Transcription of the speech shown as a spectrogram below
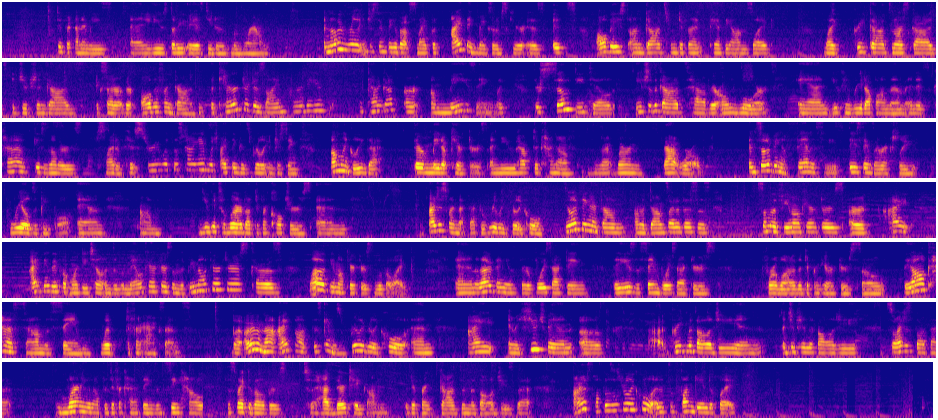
different enemies, and you use WASD to move around. Another really interesting thing about Smite, but I think makes it obscure, is it's all based on gods from different pantheons, like like Greek gods, Norse gods, Egyptian gods, etc. They're all different gods. The character design for these kind of gods are amazing. Like they're so detailed. Each of the gods have their own lore and you can read up on them and it kind of gives another side of history with this kind of game which I think is really interesting. Unlike League that they're made up characters and you have to kind of learn that world. Instead of being a fantasy, these things are actually real to people and um, you get to learn about different cultures and I just find that factor really, really cool. The only thing I found on the downside of this is some of the female characters are I I think they put more detail into the male characters than the female characters because a lot of the female characters look alike. And another thing is their voice acting. They use the same voice actors for a lot of the different characters, so they all kind of sound the same with different accents. But other than that, I thought this game was really, really cool, and I am a huge fan of uh, Greek mythology and Egyptian mythology. So I just thought that learning about the different kind of things and seeing how the Smite developers had their take on the different gods and mythologies that I just thought this was really cool and it's a fun game to play.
